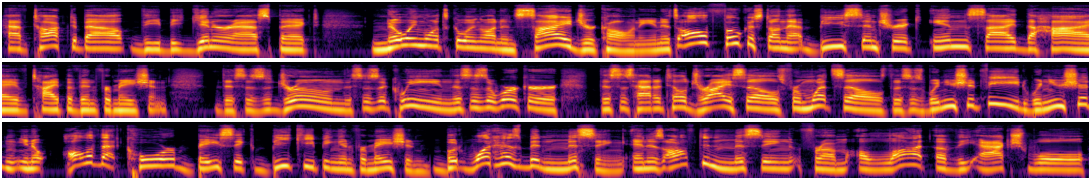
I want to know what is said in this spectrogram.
have talked about the beginner aspect knowing what's going on inside your colony. And it's all focused on that bee centric inside the hive type of information. This is a drone. This is a queen. This is a worker. This is how to tell dry cells from wet cells. This is when you should feed, when you shouldn't. You know, all of that core basic beekeeping information. But what has been missing and is often missing from a lot of the actual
